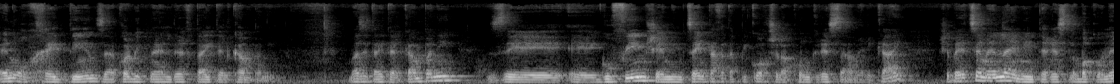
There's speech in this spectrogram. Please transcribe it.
אין עורכי דין, זה הכל מתנהל דרך טייטל קמפני. מה זה טייטל קמפני? זה אה, גופים שהם נמצאים תחת הפיקוח של הקונגרס האמריקאי, שבעצם אין להם אינטרס לא בקונה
